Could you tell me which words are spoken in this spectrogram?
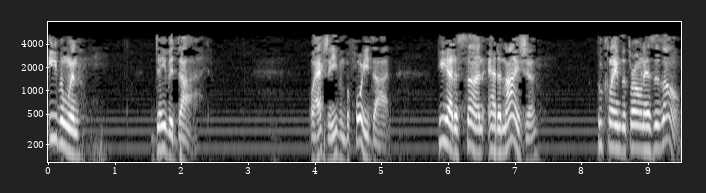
Even when David died, well, actually, even before he died, he had a son, Adonijah, who claimed the throne as his own.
